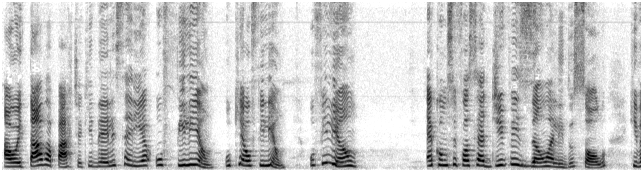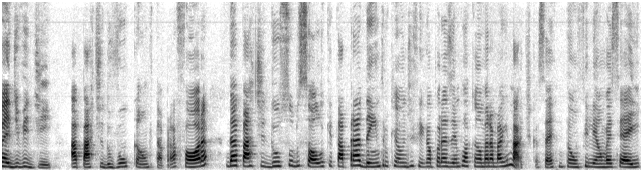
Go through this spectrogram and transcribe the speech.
a oitava parte aqui dele seria o filião. O que é o filião? O filião é como se fosse a divisão ali do solo que vai dividir a parte do vulcão que está para fora da parte do subsolo que está para dentro, que é onde fica, por exemplo, a câmara magmática, certo? Então o filião vai ser aí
